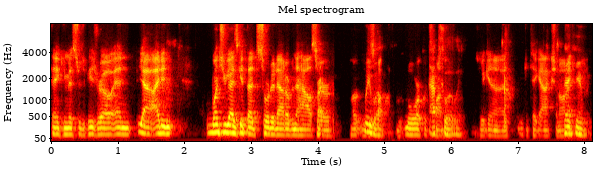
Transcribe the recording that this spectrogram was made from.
Thank you, Mr. DiPietro. And yeah, I didn't. Once you guys get that sorted out over in the house, right. or we will. We'll work with absolutely. So we can uh, we can take action on thank it. Thank you.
